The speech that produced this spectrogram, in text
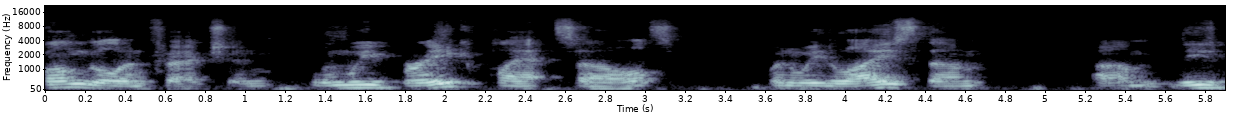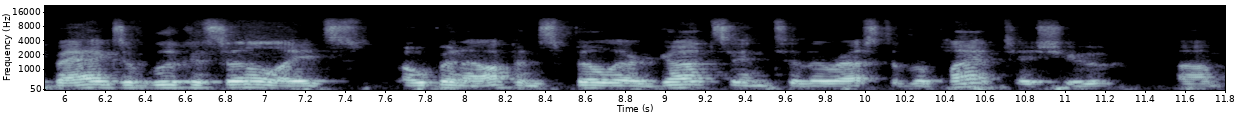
fungal infection, when we break plant cells, when we lyse them, um, these bags of glucosinolates open up and spill their guts into the rest of the plant tissue. Um,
